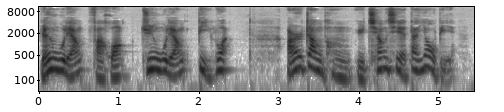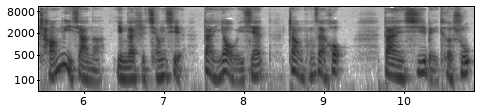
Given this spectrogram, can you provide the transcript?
人无粮发慌。”军无粮必乱，而帐篷与枪械弹药比，常理下呢，应该是枪械弹药为先，帐篷在后。但西北特殊，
